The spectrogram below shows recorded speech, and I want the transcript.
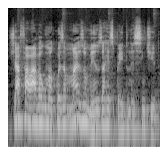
já falava alguma coisa mais ou menos a respeito nesse sentido.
